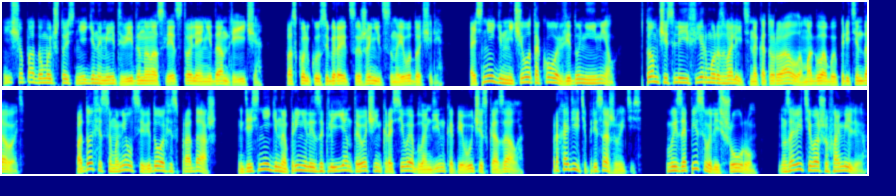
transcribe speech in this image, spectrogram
еще подумают, что Снегин имеет виды на наследство Леонида Андреевича, поскольку собирается жениться на его дочери. А Снегин ничего такого в виду не имел, в том числе и фирму развалить, на которую Алла могла бы претендовать. Под офисом имелся в виду офис продаж, где Снегина приняли за клиента и очень красивая блондинка певуче сказала. «Проходите, присаживайтесь. Вы записывались в шоурум? Назовите вашу фамилию».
